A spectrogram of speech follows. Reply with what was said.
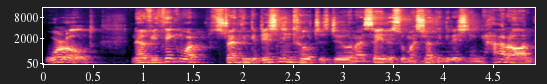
world. Now, if you think what strength and conditioning coaches do, and I say this with my strength and conditioning hat on,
